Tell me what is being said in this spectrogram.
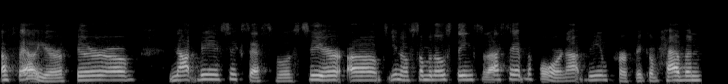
a failure, a fear of not being successful, fear of, you know, some of those things that I said before, not being perfect, of having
